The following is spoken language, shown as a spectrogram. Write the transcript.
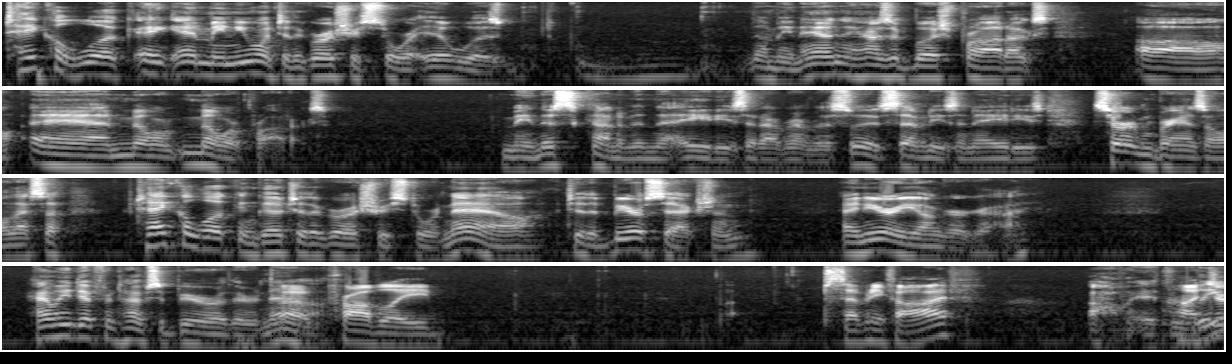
take a look. I, I mean, you went to the grocery store. It was, I mean, Anheuser Busch products uh, and Miller, Miller products. I mean, this is kind of in the 80s that I remember. The 70s and 80s. Certain brands, all that stuff. Take a look and go to the grocery store now to the beer section, and you're a younger guy. How many different types of beer are there now? Uh, probably 75. oh, at 100?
